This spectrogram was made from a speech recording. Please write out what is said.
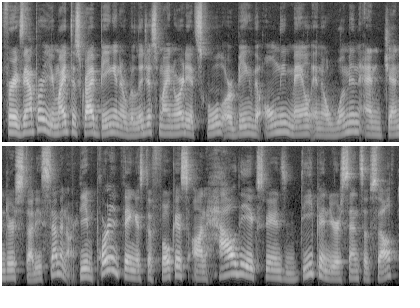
For example, you might describe being in a religious minority at school or being the only male in a women and gender studies seminar. The important thing is to focus on how the experience deepened your sense of self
